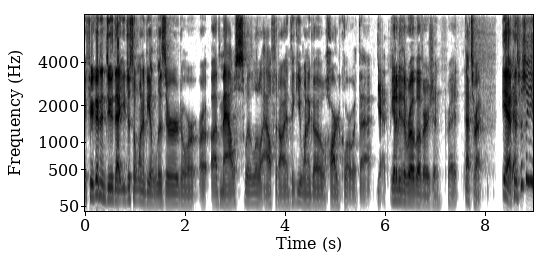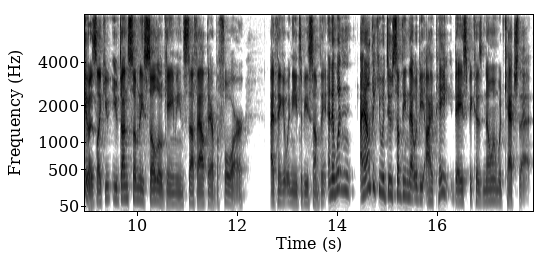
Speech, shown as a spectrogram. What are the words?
if you're going to do that, you just don't want to be a lizard or, or a mouse with a little outfit on. I think you want to go hardcore with that. yeah, you got to be the Robo version, right? That's right. Yeah, 'cause especially you, it's like you you've done so many solo gaming stuff out there before. I think it would need to be something, and it wouldn't. I don't think you would do something that would be IP based because no one would catch that.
